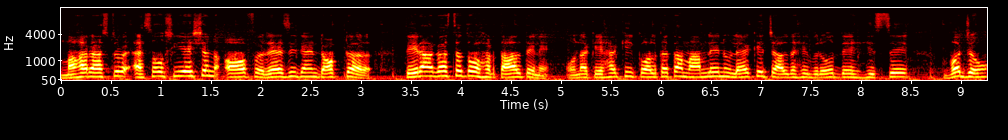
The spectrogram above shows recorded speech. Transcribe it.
Maharashtra association of resident doctor 13 ਅਗਸਤ ਤੋਂ ਹੜਤਾਲ ਤੇ ਨੇ। ਉਹਨਾਂ ਕਿਹਾ ਕਿ ਕੋਲਕਾਤਾ ਮਾਮਲੇ ਨੂੰ ਲੈ ਕੇ ਚੱਲ ਰਹੇ ਵਿਰੋਧ ਦੇ ਹਿੱਸੇ ਵਜੋਂ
